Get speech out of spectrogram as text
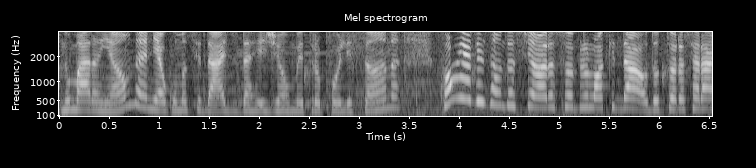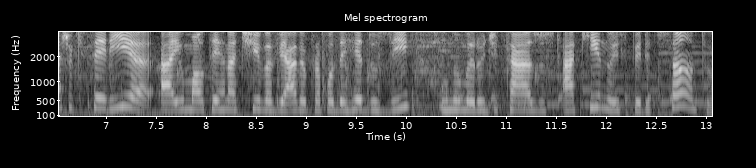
no Maranhão, né, em algumas cidades da região metropolitana. Qual é a visão da senhora sobre o lockdown? Doutora, a senhora acha que seria aí uma alternativa viável para poder reduzir o número de casos aqui no Espírito Santo?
